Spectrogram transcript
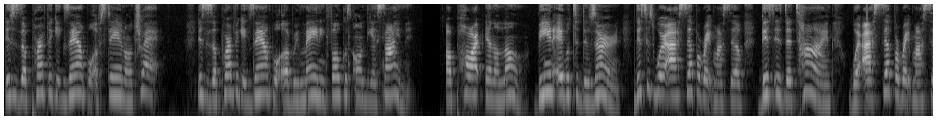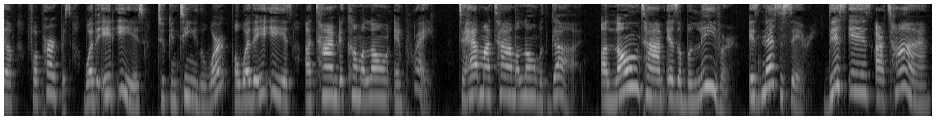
this is a perfect example of staying on track. This is a perfect example of remaining focused on the assignment apart and alone, being able to discern. This is where I separate myself. This is the time where I separate myself for purpose, whether it is to continue the work or whether it is a time to come alone and pray, to have my time alone with God. Alone time as a believer is necessary. This is our time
